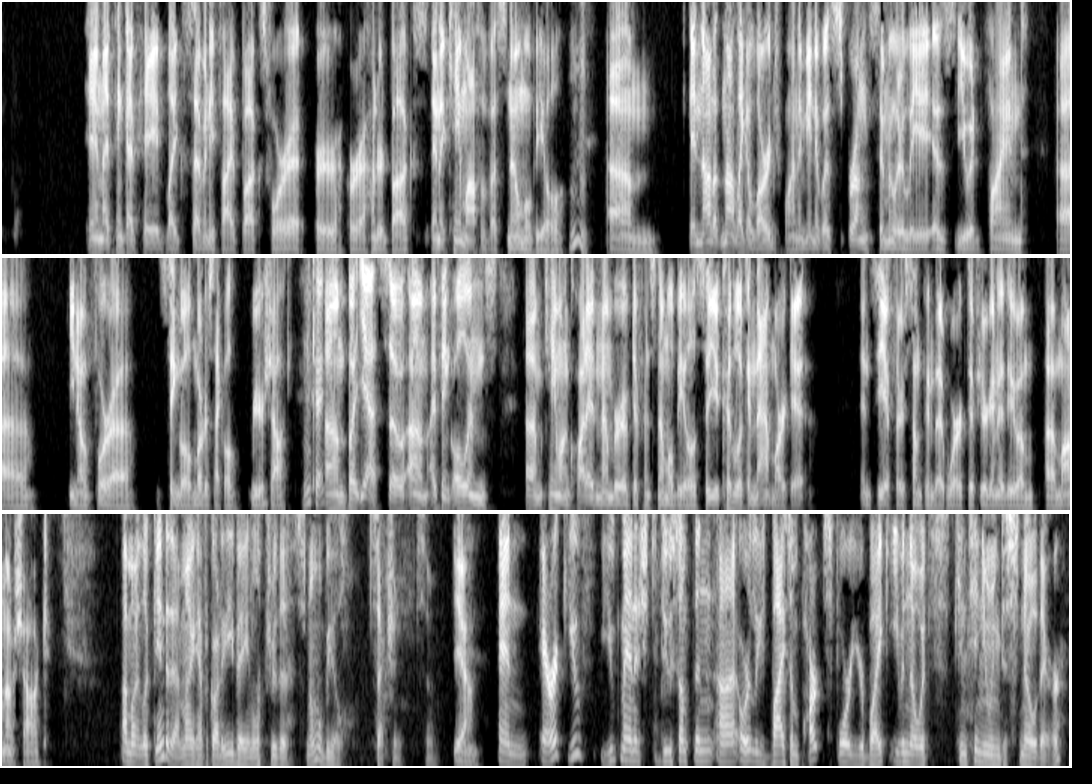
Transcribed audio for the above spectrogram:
and I think I paid like 75 bucks for it or, or a hundred bucks and it came off of a snowmobile. Hmm. Um, and not, not like a large one. I mean, it was sprung similarly as you would find, uh, you know, for a single motorcycle rear shock. okay. Um, but yeah, so um, I think Öhlins um, came on quite a number of different snowmobiles. So you could look in that market and see if there's something that worked if you're going to do a, a mono shock. I might look into that. I might have to go to eBay and look through the snowmobile section. So, Yeah. and Eric, you've you've managed to do something, uh, or at least buy some parts for your bike, even though it's continuing to snow there.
